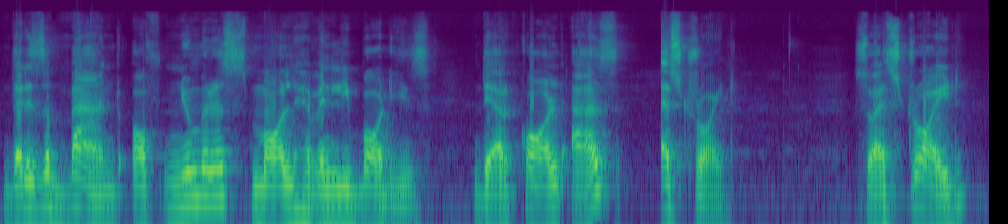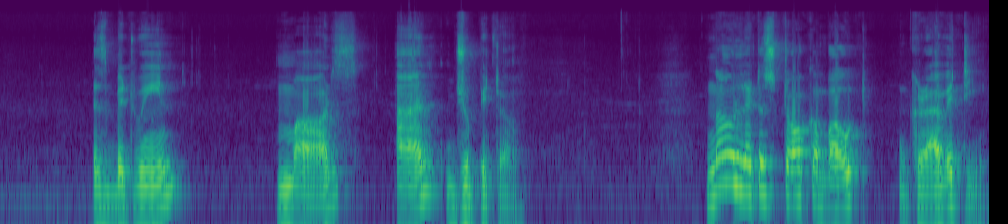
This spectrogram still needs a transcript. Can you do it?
there is a band of numerous small heavenly bodies. They are called as asteroid. So asteroid is between Mars and Jupiter. Now let us talk about gravity.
